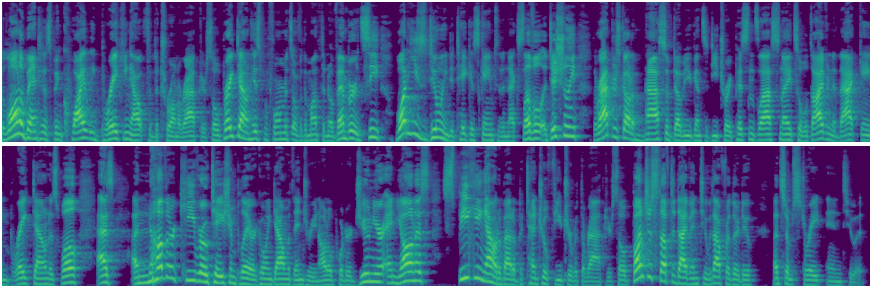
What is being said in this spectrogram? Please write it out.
Delano Banton has been quietly breaking out for the Toronto Raptors. So we'll break down his performance over the month of November and see what he's doing to take his game to the next level. Additionally, the Raptors got a massive W against the Detroit Pistons last night, so we'll dive into that game breakdown as well as another key rotation player going down with injury in Otto Porter Jr. and Giannis speaking out about a potential future with the Raptors. So a bunch of stuff to dive into. Without further ado, let's jump straight into it.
